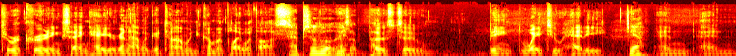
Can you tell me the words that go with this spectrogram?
to recruiting. Saying, "Hey, you're going to have a good time when you come and play with us," Absolutely. as opposed to being way too heady Yeah, and and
